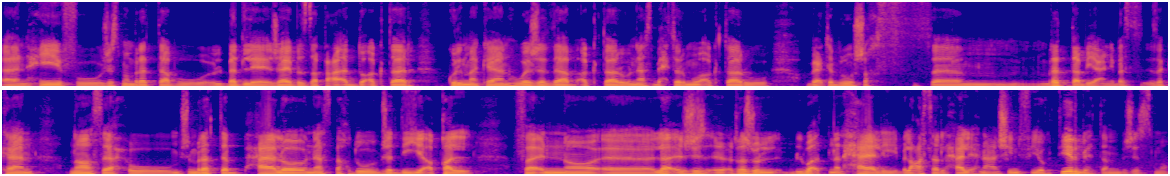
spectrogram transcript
آه، نحيف وجسمه مرتب والبدلة جاي بالضبط على قده أكتر كل ما كان هو جذاب أكتر والناس بيحترموه أكتر وبيعتبروه شخص مرتب يعني. بس إذا كان ناصح ومش مرتب حاله الناس باخدوه بجدية أقل. فإنه آه لا الرجل بالوقتنا الحالي بالعصر الحالي إحنا عايشين فيه كتير بيهتم بجسمه.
